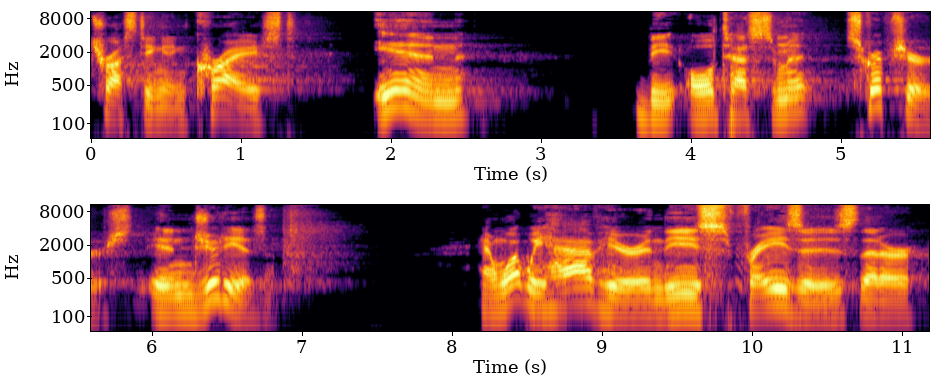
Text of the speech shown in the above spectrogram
trusting in Christ, in the Old Testament scriptures, in Judaism. And what we have here in these phrases that are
